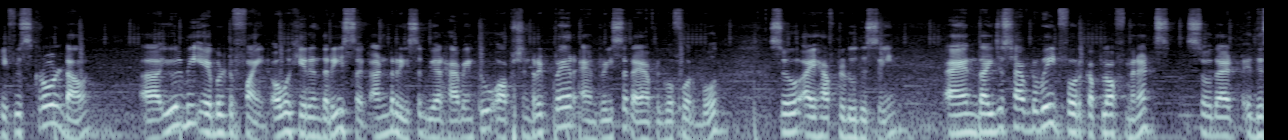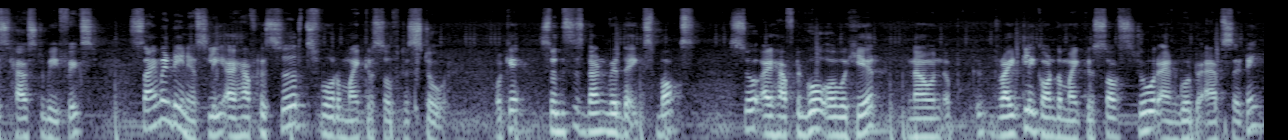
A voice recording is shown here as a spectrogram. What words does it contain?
if you scroll down uh, you will be able to find over here in the reset under reset we are having two option repair and reset. I have to go for both. So I have to do the same. And I just have to wait for a couple of minutes so that this has to be fixed. Simultaneously I have to search for Microsoft Store okay so this is done with the Xbox. So I have to go over here. Now right click on the Microsoft Store and go to app setting.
